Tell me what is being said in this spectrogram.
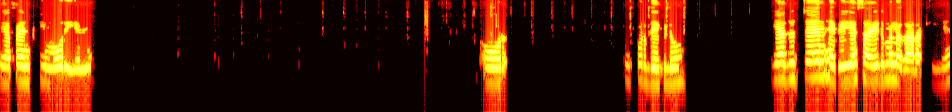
या पैंट की मोरी है भी और ऊपर देख लो या जो चैन है भैया साइड में लगा रखी है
